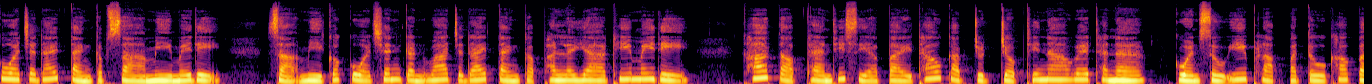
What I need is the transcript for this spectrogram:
กลัวจะได้แต่งกับสามีไม่ดี สามีก็กลัวเช่นกันว่าจะได้แต่งกับภรรยาที่ไม่ดี ค่าตอบแทนที่เสียไปเท่ากับจุดจบที่น่าเวทนา กวนซูอี้ผลักประตูเข้าไป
